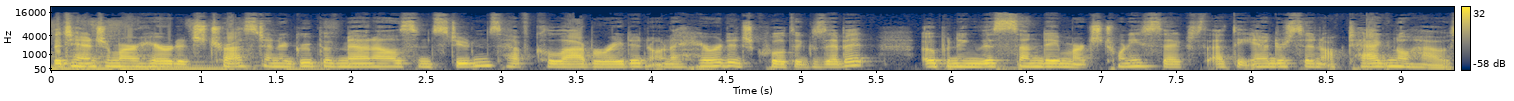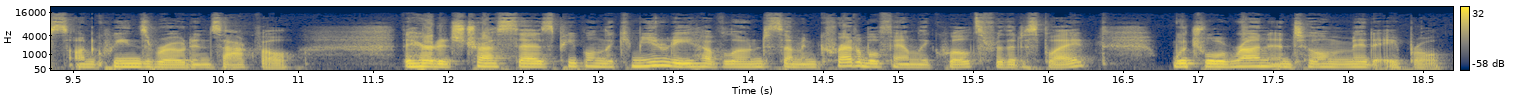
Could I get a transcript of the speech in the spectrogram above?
The Tantramar Heritage Trust and a group of Mount Allison students have collaborated on a heritage quilt exhibit opening this Sunday, March 26th at the Anderson Octagonal House on Queens Road in Sackville. The Heritage Trust says people in the community have loaned some incredible family quilts for the display, which will run until mid April.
